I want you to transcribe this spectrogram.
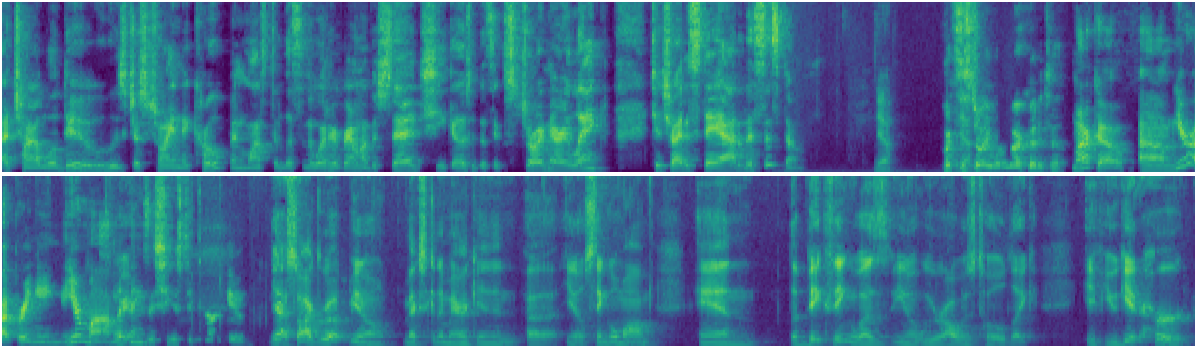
a child will do, who's just trying to cope and wants to listen to what her grandmother said, she goes to this extraordinary length to try to stay out of the system. Yeah, What's yeah. the story with Marco to tell? Marco, um, your upbringing, your mom, the oh, yeah. things that she used to tell you. Yeah, so I grew up, you know, Mexican American and uh, you know, single mom, and the big thing was, you know, we were always told like, if you get hurt,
